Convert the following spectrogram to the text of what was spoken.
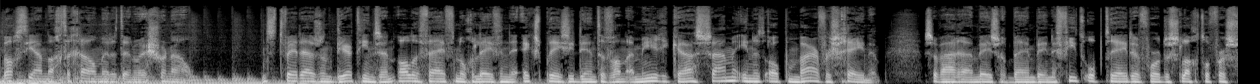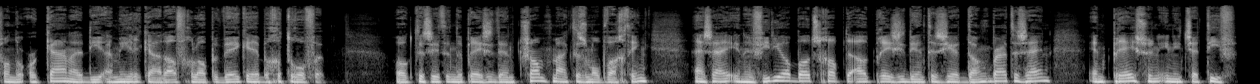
Bastiaan Nachtegaal met het NOS Journaal. Sinds 2013 zijn alle vijf nog levende ex-presidenten van Amerika samen in het openbaar verschenen. Ze waren aanwezig bij een benefietoptreden voor de slachtoffers van de orkanen die Amerika de afgelopen weken hebben getroffen. Ook de zittende president Trump maakte zijn opwachting. Hij zei in een videoboodschap de oud-presidenten zeer dankbaar te zijn en prees hun initiatief.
